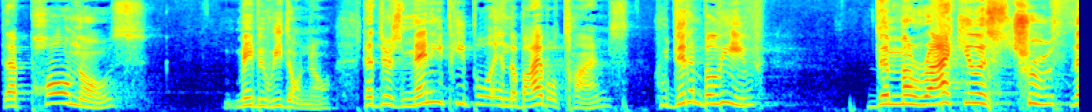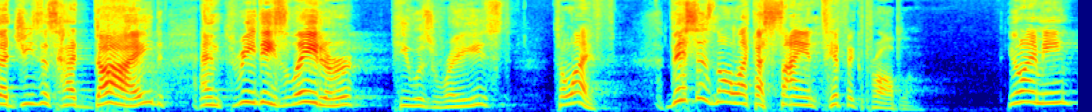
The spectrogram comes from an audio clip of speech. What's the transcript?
That Paul knows, maybe we don't know, that there's many people in the Bible times who didn't believe the miraculous truth that Jesus had died and three days later he was raised to life. This is not like a scientific problem. You know what I mean?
